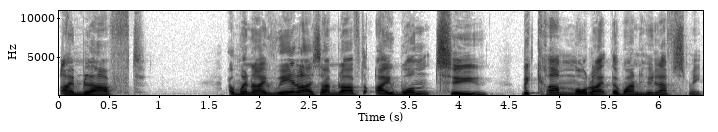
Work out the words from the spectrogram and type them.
I'm loved. And when I realize I'm loved, I want to become more like the one who loves me.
